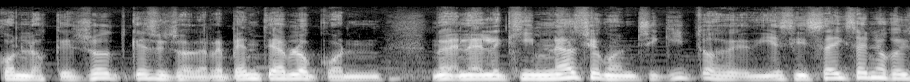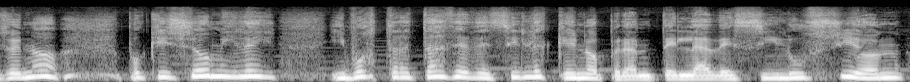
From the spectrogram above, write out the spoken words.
con los que yo, qué sé yo, de repente hablo con en el gimnasio con chiquitos de 16 años que dicen, no, porque yo, mi ley, y vos tratás de decirles que no, pero ante la desilusión,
